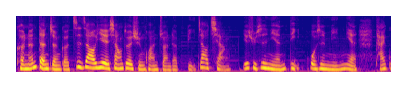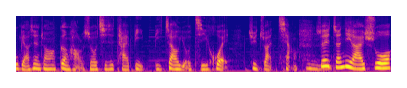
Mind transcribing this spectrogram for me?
可能等整个制造业相对循环转的比较强，也许是年底或是明年台股表现状况更好的时候，其实台币比较有机会去转强。嗯、所以整体来说，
